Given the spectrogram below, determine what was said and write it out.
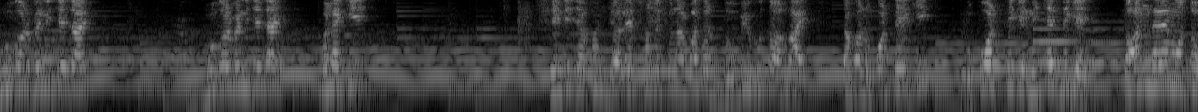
ভূগর্ভে নিচে যায়। ভূগর্ভে নিচে যায়, ফলে কি? সেটি যখন জলের সঙ্গে চুনাপাথর দ্রবীভূত হয়, তখন উপর থেকে কি? উপর থেকে নিচের দিকে তন্দ্রের মতো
